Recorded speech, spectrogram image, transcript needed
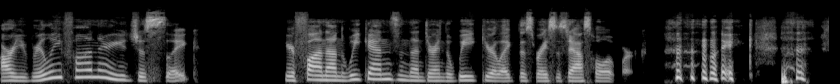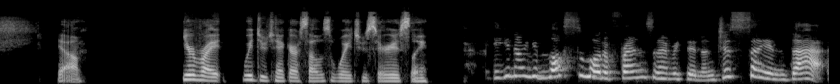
are you really fun? Or are you just like, you're fun on the weekends and then during the week you're like this racist asshole at work. like, yeah. You're right. We do take ourselves way too seriously. You know, you lost a lot of friends and everything. And just saying that,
